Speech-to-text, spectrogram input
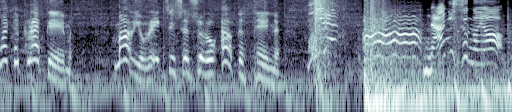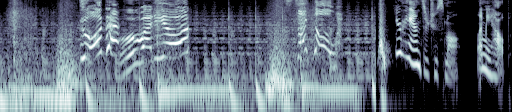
What a crap game! Mario rates is a 0 out of 10. 何すんのよどうだ終わりよ Psycho! Your hands are too small. Let me help.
